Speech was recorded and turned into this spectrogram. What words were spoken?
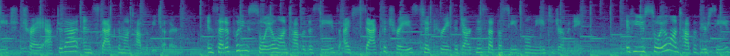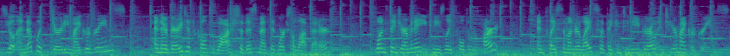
each tray after that and stack them on top of each other. Instead of putting soil on top of the seeds, I stack the trays to create the darkness that the seeds will need to germinate. If you use soil on top of your seeds, you'll end up with dirty microgreens, and they're very difficult to wash, so this method works a lot better. Once they germinate, you can easily pull them apart and place them under light so that they continue to grow into your microgreens.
